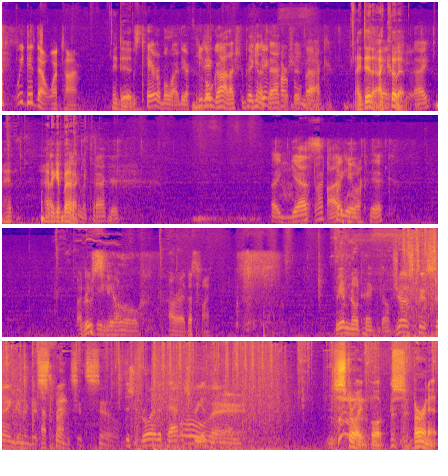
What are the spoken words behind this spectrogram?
we did that one time. I did. It was a terrible idea. He oh did- God, I should pick he an attacker. carpool shouldn't back. I did. It. I couldn't. I? I had, I had to get back. An attacker. I guess Do I I will healer? pick I need to be healer. Lucio. Alright, that's fine. We have no tank though. Justice ain't gonna dispense itself. Destroy the tapestry of there. land. Destroy books. Burn it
